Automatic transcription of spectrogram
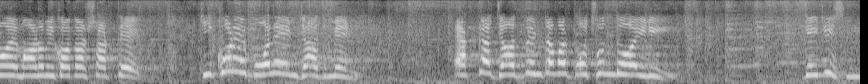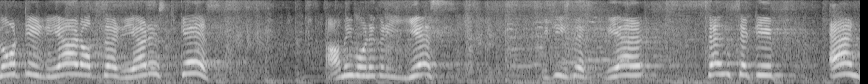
নয়, মানবিকতার স্বার্থে। কি করে বলেন জাজমেন্ট একটা জাজমেন্ট আমার পছন্দ হয়নি। যে it is not a rare of the rarest case আমি মনে করি yes it is a rare sensitive and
